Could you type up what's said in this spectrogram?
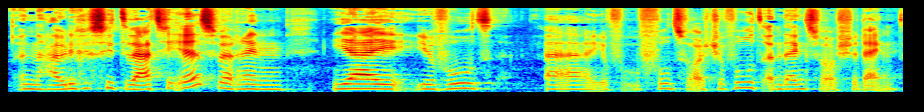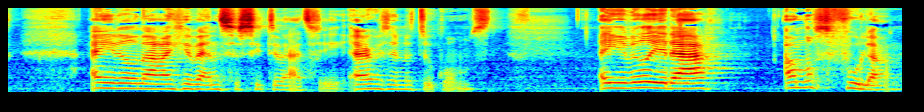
een huidige situatie is waarin jij je voelt, uh, je voelt zoals je voelt en denkt zoals je denkt. En je wil naar een gewenste situatie, ergens in de toekomst. En je wil je daar anders voelen.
